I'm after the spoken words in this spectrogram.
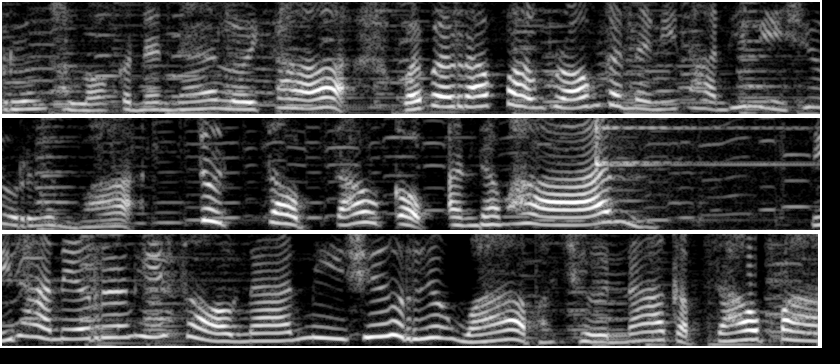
เรื่องทะเลาะกันแน่ๆเลยค่ะไว้ไปรับฟังพร้อมกันในนิทานที่มีชื่อเรื่องว่า จุดจบเจ้ากบอันธพาล นิทานในเรื่องที่สองนั้นมีชื่อเรื่องว่าเผชิญหน้ากับเจ้าป่า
